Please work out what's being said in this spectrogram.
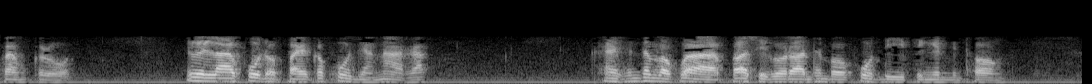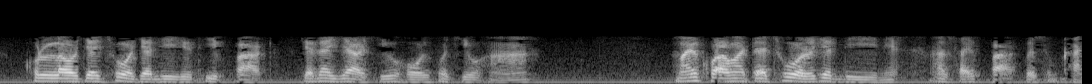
ความโกรธ เวลาพูดออกไปก็พูดอย่างน่ารักใครฉันท่านบอกว่าพระศิโบราณท่านบอกพูดดีเป็นเงินเป็นทองคคนเราจะชั่วจะดีอยู่ที่ปาก จะได้ยากชิวโหยก็ชิวหา หมายความว่าจะชั่วหรือจะดีเนี่ย อาศัยปากเป็นสำคัญ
